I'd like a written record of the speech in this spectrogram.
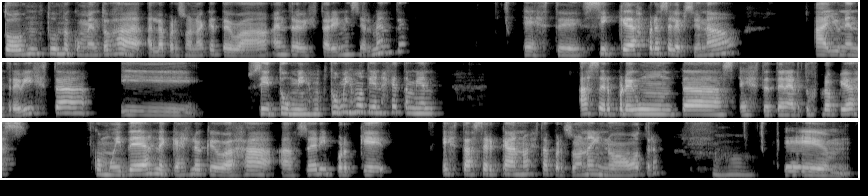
todos tus documentos a, la persona que te va a entrevistar inicialmente. Este, si quedas preseleccionado, hay una entrevista y si tú mismo, tú mismo tienes que también hacer preguntas, este, tener tus propias como ideas de qué es lo que vas a, hacer y por qué estás cercano a esta persona y no a otra. Em,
